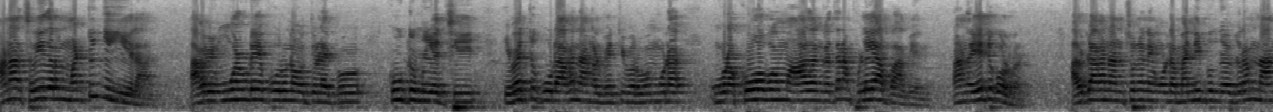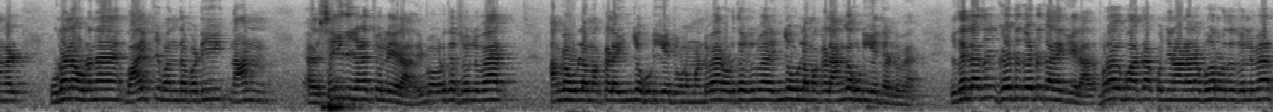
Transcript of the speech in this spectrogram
ஆனால் ஸ்ரீதரன் மட்டும் செய்யலாம் ஆகவே உங்களுடைய பூர்ண ஒத்துழைப்பு கூட்டு முயற்சி இவற்றுக்கூடாக நாங்கள் வெற்றி பெறுவோம். உங்களோட உங்களோட கோபம் ஆதங்கத்தை நான் பிள்ளையாக பார்க்கணும் நான் ஏற்றுக்கொள்கிறேன் அதுக்காக நான் சொன்னேன் உங்களோட மன்னிப்பு கேட்குறோம். நாங்கள் உடனே உடனே வாய்க்கு வந்தபடி நான் செய்திகளை சொல்லிடாது இப்போ ஒருத்தர் சொல்லுவார் அங்கே உள்ள மக்களை இங்கே குடியேற்றணும் பண்ணுவார் ஒருத்தர் சொல்லுவார் இங்கே உள்ள மக்களை அங்கே குடியேற்றண்டுவார் இதெல்லாத்தையும் கேட்டு கேட்டு கதைக்கிறார் பிறகு பார்த்தா கொஞ்ச நாளாக வேறு ஒருத்தர் சொல்லுவார்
